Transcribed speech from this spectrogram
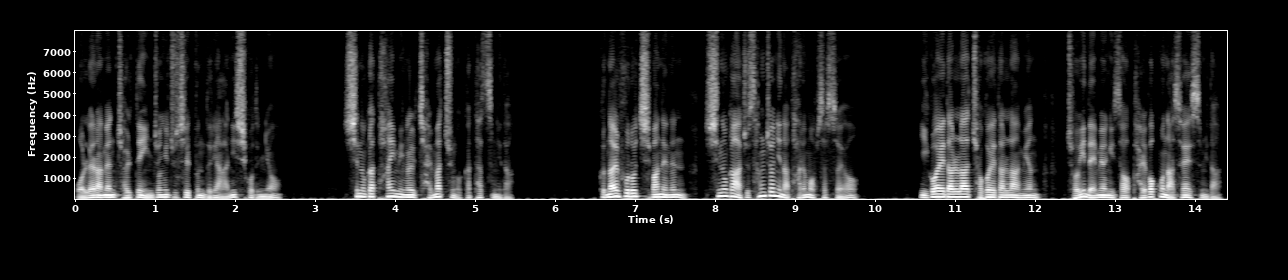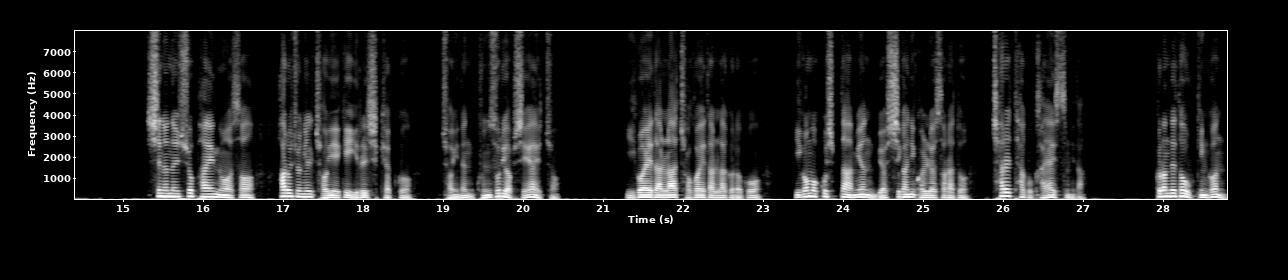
원래라면 절대 인정해 주실 분들이 아니시거든요. 신우가 타이밍을 잘 맞춘 것 같았습니다. 그날 후로 집안에는 신우가 아주 상전이나 다름없었어요. 이거 해달라 저거 해달라 하면 저희 네 명이서 발벗고 나서야 했습니다. 신우는 쇼파에 누워서 하루 종일 저희에게 일을 시켰고 저희는 군소리 없이 해야 했죠. 이거 해달라 저거 해달라 그러고 이거 먹고 싶다 하면 몇 시간이 걸려서라도 차를 타고 가야 했습니다. 그런데 더 웃긴 건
